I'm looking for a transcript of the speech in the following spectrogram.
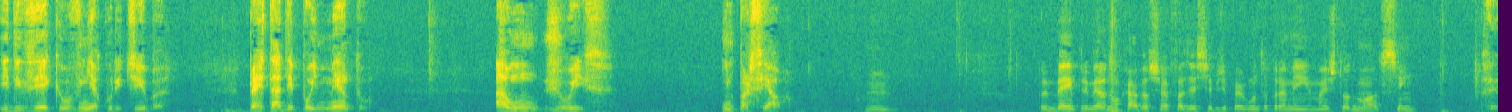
e dizer que eu vim a Curitiba prestar depoimento a um juiz imparcial. Bem, primeiro não cabe ao senhor fazer esse tipo de pergunta para mim, mas de todo modo, sim. Sim.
